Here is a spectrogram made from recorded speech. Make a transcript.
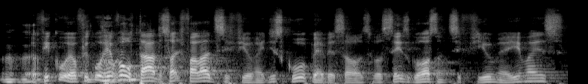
Uhum. Eu fico, eu fico revoltado só de falar desse filme. Desculpem, pessoal, se vocês gostam desse filme aí, mas.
